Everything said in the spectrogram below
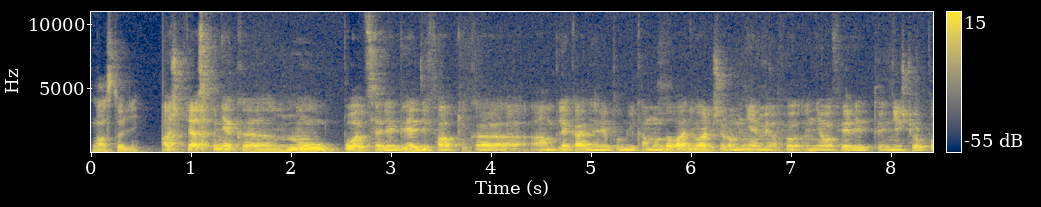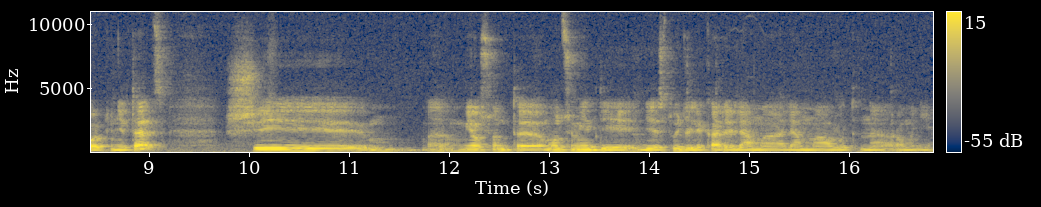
la studii? Aș putea spune că nu pot să regret de faptul că am plecat din Republica Moldova, deoarece România mi-a oferit niște oportunități și eu sunt uh, mulțumit de, de studiile care le-am, le-am avut în România.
